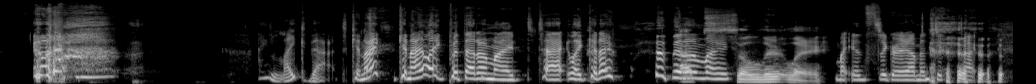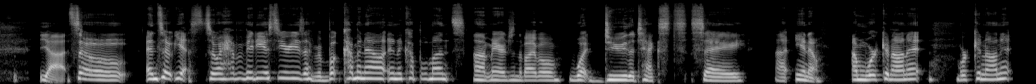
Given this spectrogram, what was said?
I like that. Can I can I like put that on my tag? Like, can I then on my absolutely my Instagram and TikTok. yeah. So and so yes. So I have a video series. I have a book coming out in a couple months. Uh, Marriage in the Bible. What do the texts say? Uh, you know, I'm working on it. Working on it.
